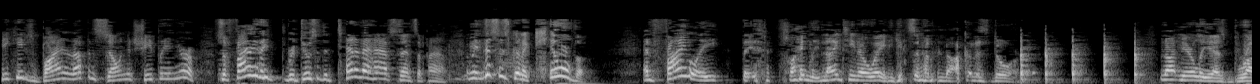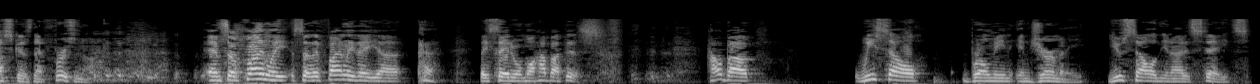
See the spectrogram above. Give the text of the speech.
He keeps buying it up and selling it cheaply in Europe. So finally they reduce it to ten and a half cents a pound. I mean, this is going to kill them. And finally, they, finally, 1908, he gets another knock on his door. Not nearly as brusque as that first knock. And so finally, so they finally they uh, they say to him, "Well, how about this? How about we sell bromine in Germany, you sell in the United States,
